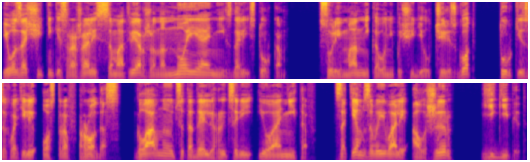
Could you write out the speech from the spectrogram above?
Его защитники сражались самоотверженно, но и они сдались туркам. Сулейман никого не пощадил. Через год турки захватили остров Родос, главную цитадель рыцарей иоанитов. Затем завоевали Алжир, Египет.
